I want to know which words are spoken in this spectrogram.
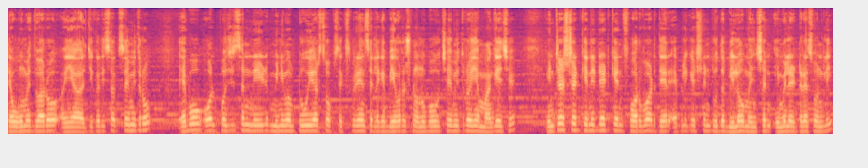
તેવા ઉમેદવારો અહીંયા અરજી કરી શકશે મિત્રો. Above all position need minimum two years of experience એટલે કે બે વર્ષનો અનુભવ છે મિત્રો અહીંયા માંગે છે. Interested candidate can forward their application to the below mention email address only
